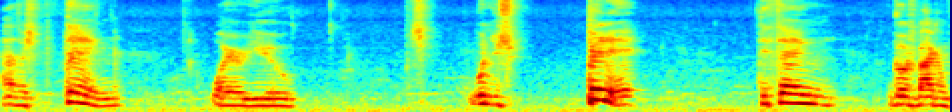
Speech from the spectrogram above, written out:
have this thing where you when you spin it, the thing goes back and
